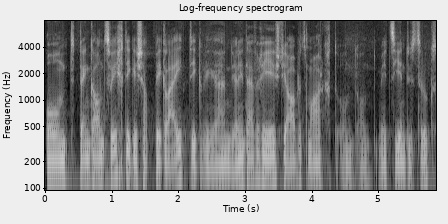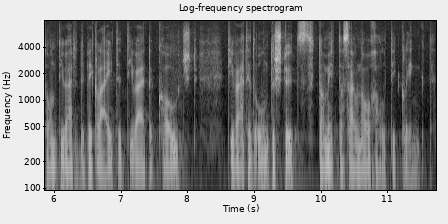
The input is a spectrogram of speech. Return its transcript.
Und dann ganz wichtig ist auch die Begleitung. Wir haben ja nicht einfach den ersten Arbeitsmarkt und, und wir ziehen uns zurück, sondern die werden begleitet, die werden gecoacht, die werden unterstützt, damit das auch nachhaltig gelingt.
